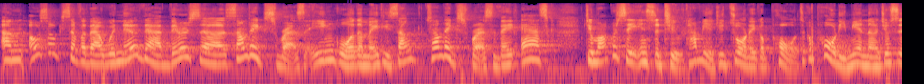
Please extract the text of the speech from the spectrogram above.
And also except for that, we know that there's a Sunday Express 英国的媒体 Sunday Express they ask Democracy Institute 他们也去做了一个 poll。这个 poll 里面呢，就是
